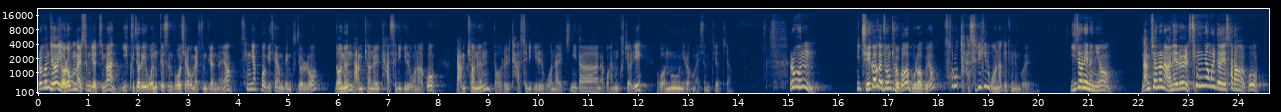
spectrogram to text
여러분 제가 여러 번 말씀드렸지만 이 구절의 원뜻은 무엇이라고 말씀드렸나요? 생략법이 사용된 구절로 너는 남편을 다스리길 원하고 남편은 너를 다스리기를 원할지니다 라고 하는 구절이 원문이라고 말씀드렸죠. 여러분 이 죄가 가져온 결과가 뭐라고요? 서로 다스리기를 원하게 되는 거예요. 이전에는요 남편은 아내를 생명을 다해 사랑하고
